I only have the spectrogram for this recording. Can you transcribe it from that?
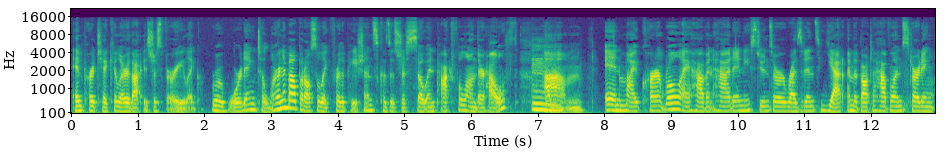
in particular that is just very like rewarding to learn about but also like for the patients because it's just so impactful on their health mm. um in my current role, I haven't had any students or residents yet. I'm about to have one starting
